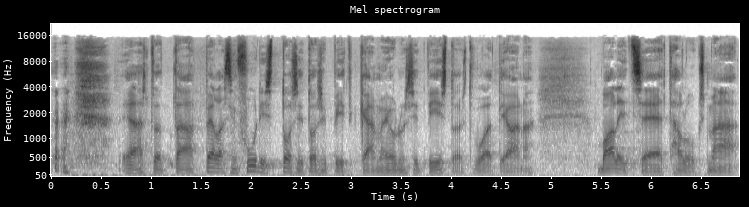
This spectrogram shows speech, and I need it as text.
ja tota, pelasin foodista tosi tosi pitkään. Mä joudun sitten 15-vuotiaana valitsemaan, että haluanko mä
